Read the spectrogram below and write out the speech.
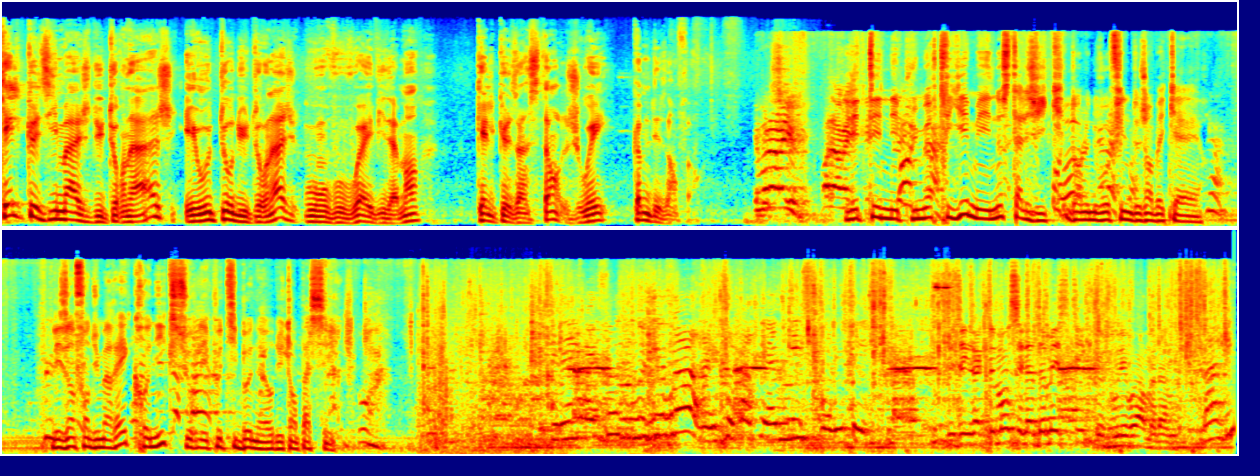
Quelques images du tournage et autour du tournage où on vous voit évidemment quelques instants jouer comme des enfants. L'été n'est plus meurtrier mais nostalgique dans le nouveau film de Jean Becker. Les enfants du Marais chroniquent sur les petits bonheurs du temps passé. C'est les oiseaux que vous vouliez voir, ils sont partis à Nice pour l'été. Plus exactement, c'est la domestique que je voulais voir, madame. Marie,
